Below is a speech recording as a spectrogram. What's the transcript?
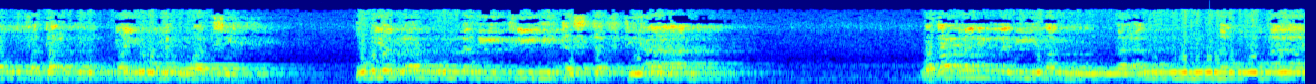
فيسلم فتأكل الطير من رأسه. قضي الأمر الذي فيه تستفتيان وقال للذي ظن أنه ناج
